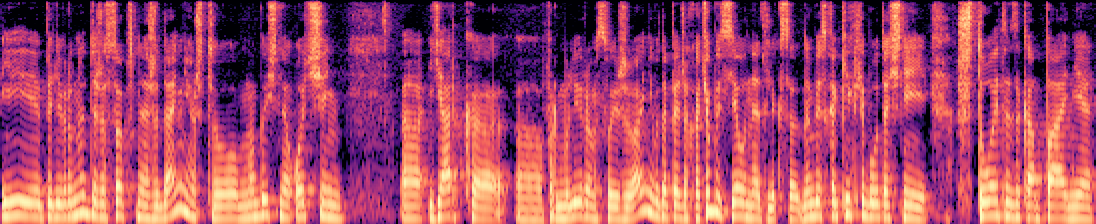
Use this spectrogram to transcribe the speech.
И перевернуть даже собственное ожидание, что мы обычно очень Э, ярко э, формулируем свои желания. Вот опять же, хочу быть SEO Netflix, но без каких-либо уточнений, что это за компания,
